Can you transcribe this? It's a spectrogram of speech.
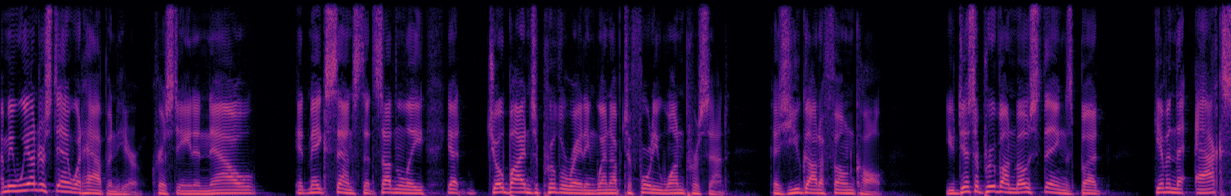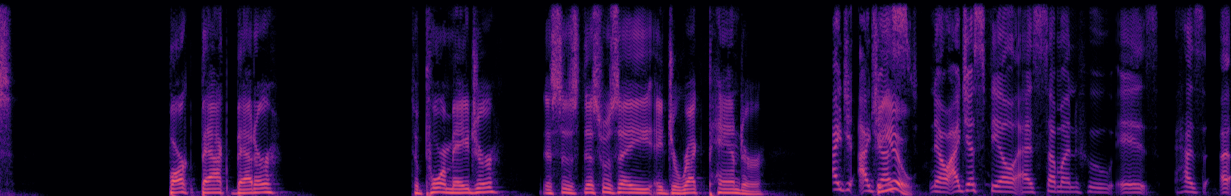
I mean, we understand what happened here, Christine, and now it makes sense that suddenly, yeah, Joe Biden's approval rating went up to 41% because you got a phone call. You disapprove on most things, but given the axe, bark back better to poor Major. This is this was a, a direct pander. I, I To just you. no. I just feel as someone who is has a,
